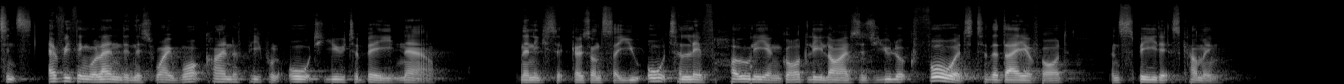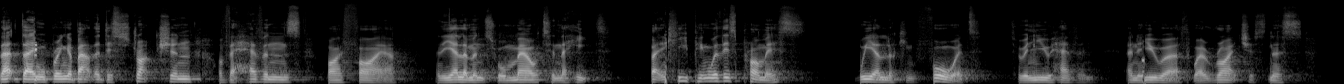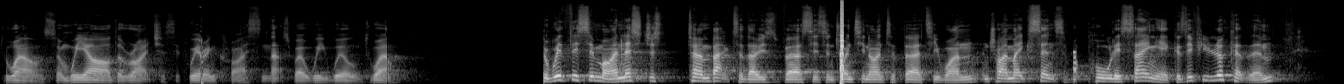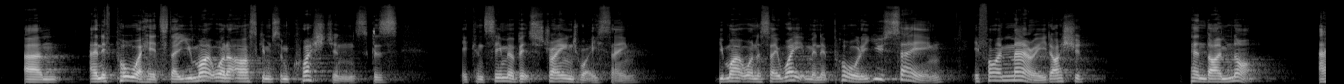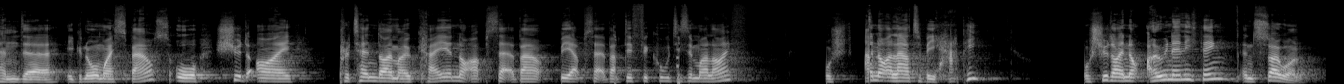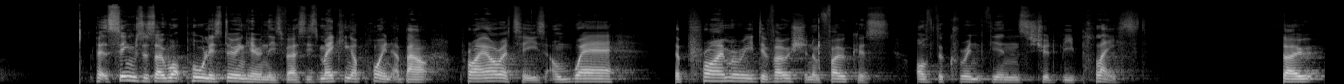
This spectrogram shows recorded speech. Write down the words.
since everything will end in this way, what kind of people ought you to be now? And then he goes on to say, You ought to live holy and godly lives as you look forward to the day of God and speed its coming. That day will bring about the destruction of the heavens by fire, and the elements will melt in the heat. But in keeping with his promise, we are looking forward to a new heaven and a new earth where righteousness dwells. And we are the righteous if we're in Christ, and that's where we will dwell. So, with this in mind, let's just turn back to those verses in 29 to 31 and try and make sense of what Paul is saying here. Because if you look at them, um, and if Paul were here today, you might want to ask him some questions because it can seem a bit strange what he's saying. You might want to say, wait a minute, Paul, are you saying if I'm married, I should pretend I'm not and uh, ignore my spouse? Or should I pretend I'm okay and not upset about, be upset about difficulties in my life? Or am I not allowed to be happy? Or should I not own anything? And so on. But it seems as though what Paul is doing here in these verses is making a point about priorities and where the primary devotion and focus of the Corinthians should be placed. So,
